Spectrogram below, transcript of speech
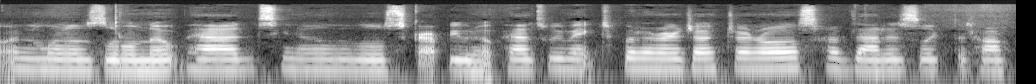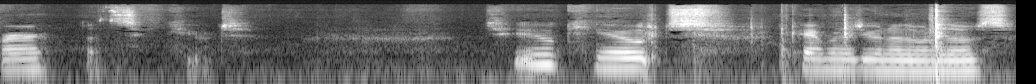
on one of those little notepads, you know, the little scrappy notepads we make to put in our junk journals. Have that as like the topper. That's too cute. Too cute. Okay, I'm going to do another one of those.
